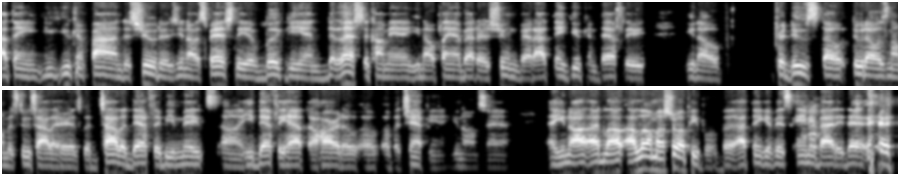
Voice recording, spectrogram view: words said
i think you, you can find the shooters you know especially if boogie and lester come in you know playing better shooting better i think you can definitely you know produce those, through those numbers through tyler harris but tyler definitely be mixed uh, he definitely have the heart of, of, of a champion you know what i'm saying and you know, I, I, love, I love my short people, but I think if it's anybody that,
